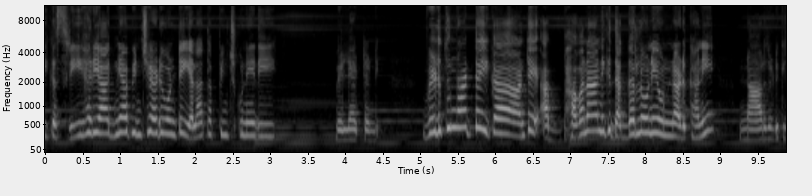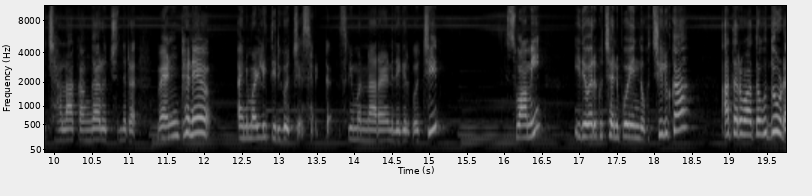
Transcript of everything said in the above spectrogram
ఇక శ్రీహరి ఆజ్ఞాపించాడు అంటే ఎలా తప్పించుకునేది? వెళ్ళాటండి. వెళుతున్నట్ట ఇక అంటే ఆ భవనానికి దగ్గరలోనే ఉన్నాడు కానీ నారదుడికి చాలా కంగారు వచ్చిందట వెంటనే ఆయన మళ్ళీ తిరిగి వచ్చేసాట శ్రీమన్నారాయణ దగ్గరికి వచ్చి స్వామి ఇది వరకు చనిపోయింది ఒక చిలుక ఆ తర్వాత ఒక దూడ.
